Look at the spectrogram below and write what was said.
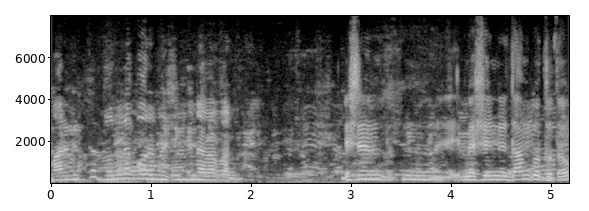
মার্কেটটা ধরলে পরে মেশিন কিনা ব্যাপার না। মেশিন মেশিনের দাম কত তাও?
